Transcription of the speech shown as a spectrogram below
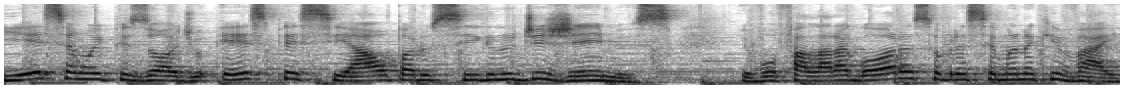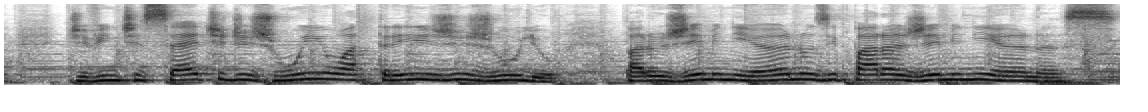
e esse é um episódio especial para o signo de Gêmeos. Eu vou falar agora sobre a semana que vai, de 27 de junho a 3 de julho, para os geminianos e para as geminianas.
